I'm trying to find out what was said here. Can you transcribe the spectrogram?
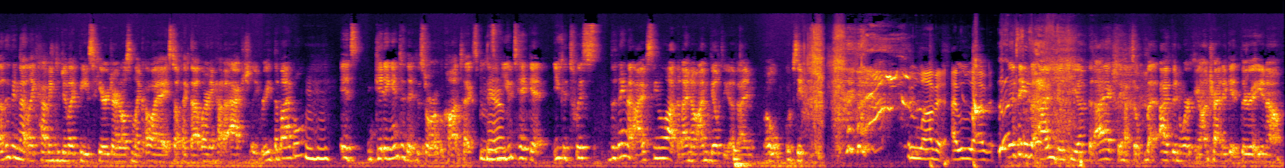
The other thing that like having to do like these HEAR journals and like OIA stuff like that, learning how to actually read the Bible, mm-hmm. it's getting into the historical context. Because Yeah. if you take it, you could twist the thing that I've seen a lot that I know I'm guilty of. I'm oh whoopsie. I love it. I love it. the things that I'm guilty of that I actually have to that I've been working on trying to get through it, you know,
